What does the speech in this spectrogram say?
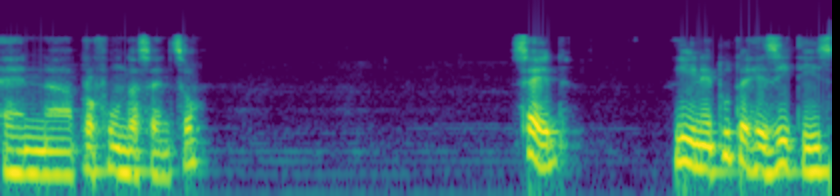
en uh, profunda senso. Sed li ne tute hesitis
